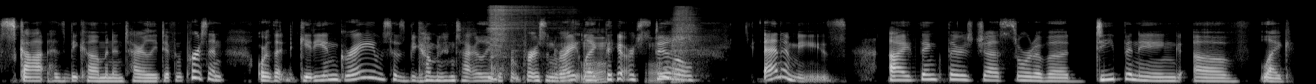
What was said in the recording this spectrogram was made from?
Scott has become an entirely different person or that Gideon Graves has become an entirely different person, right? Like they are still enemies. I think there's just sort of a deepening of like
